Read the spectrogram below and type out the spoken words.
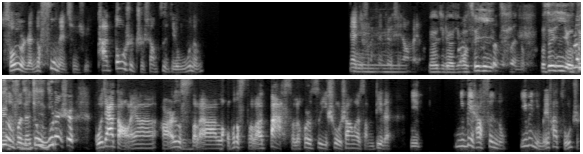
所有人的负面情绪，它都是指向自己的无能。那你发现这个现象没有？了解了解。我最近我最近有愤愤的，就无论是国家倒了呀，儿子死了呀，老婆死了，爸死了，或者自己受伤了，怎么地的？你你为啥愤怒？因为你没法阻止，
